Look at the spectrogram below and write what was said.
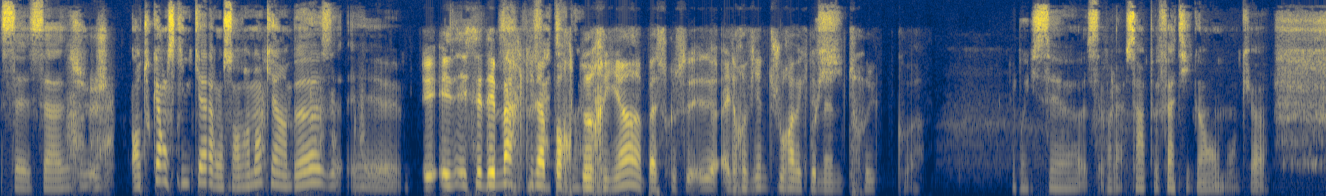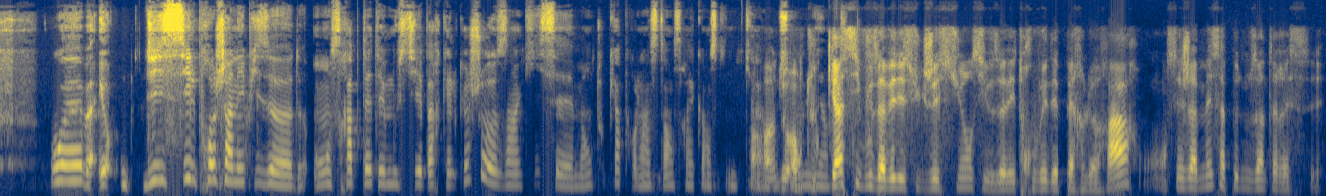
ça, je- je- en tout cas, en skincare, on sent vraiment qu'il y a un buzz et Et, et- et c'est des marques qui n'apportent rien parce que c'est- elles reviennent toujours avec les mêmes trucs quoi. oui, c'est, euh, c'est, voilà, c'est un peu fatigant. Donc, euh, ouais, bah, d'ici le prochain épisode, on sera peut-être émoustillé par quelque chose, hein, qui sait. Mais en tout cas, pour l'instant, c'est vrai qu'en skincare, En, en tout cas, si vous avez des suggestions, si vous avez trouvé des perles rares, on sait jamais, ça peut nous intéresser.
